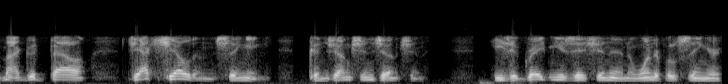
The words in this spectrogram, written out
my good pal Jack Sheldon singing Conjunction Junction. He's a great musician and a wonderful singer.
